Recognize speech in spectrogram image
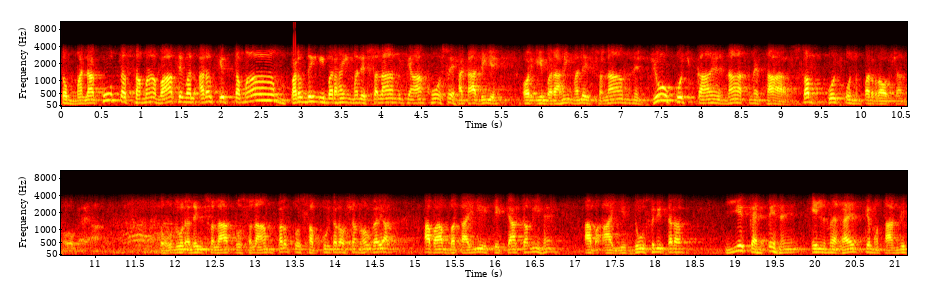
तो मलाकूत समावात वल अरब के तमाम पर्दे इब्राहिम सलाम की आँखों से हटा दिए और इब्राहिम सलाम ने जो कुछ कायनात में था, सब कुछ उन पर रोशन हो गया। तो हजूर सलाम पर तो सब कुछ रोशन हो गया। अब आप बताइए कि क्या कमी है? अब आइए दूसरी तरफ़। ये कहते हैं, इल्म गैब के मुताबिक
